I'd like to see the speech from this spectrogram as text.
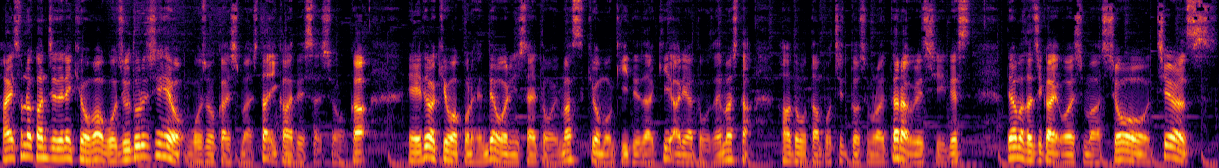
はい、そんな感じでね、今日は50ドル紙幣をご紹介しました。いかがでしたでしょうか、えー、では今日はこの辺で終わりにしたいと思います。今日も聞いていただきありがとうございました。ハードボタンポチッと押してもらえたら嬉しいです。ではまた次回お会いしましょう。チェアス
